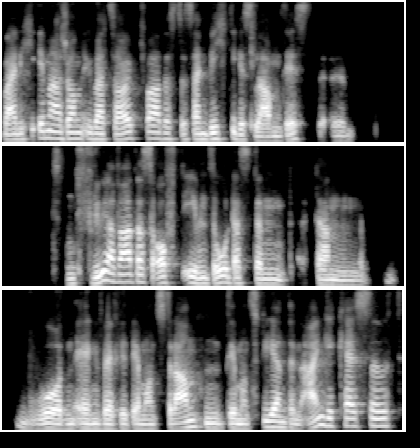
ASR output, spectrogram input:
weil ich immer schon überzeugt war, dass das ein wichtiges Land ist. Und früher war das oft eben so, dass dann, dann wurden irgendwelche Demonstranten, Demonstrierenden eingekesselt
